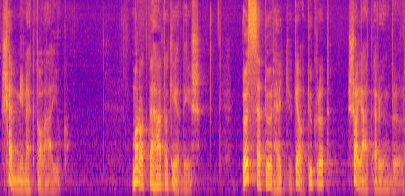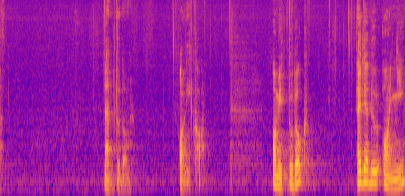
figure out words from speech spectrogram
semminek találjuk. Maradt tehát a kérdés. Összetörhetjük-e a tükröt saját erőnkből? Nem tudom. Aligha. Amit tudok, egyedül annyi,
